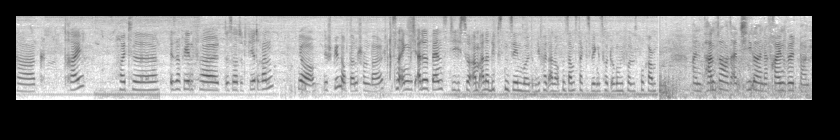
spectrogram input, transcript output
Tag 3. Heute ist auf jeden Fall Deserted 4 dran. Ja, wir spielen auch dann schon bald. Das sind eigentlich alle Bands, die ich so am allerliebsten sehen wollte. Und die fallen alle auf den Samstag, deswegen ist heute irgendwie volles Programm. Ein Panther und ein Tiger in der freien Wildbahn.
